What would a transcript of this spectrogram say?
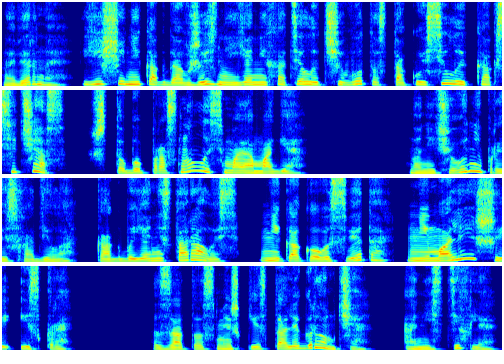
Наверное, еще никогда в жизни я не хотела чего-то с такой силой, как сейчас, чтобы проснулась моя магия. Но ничего не происходило, как бы я ни старалась. Никакого света, ни малейшей искры. Зато смешки стали громче, они стихли,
